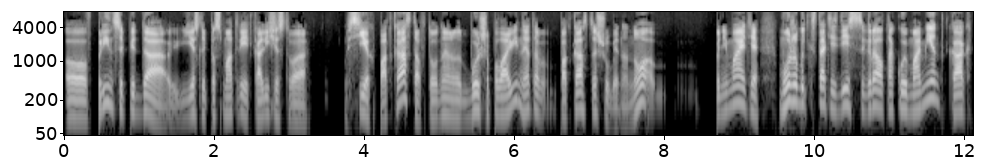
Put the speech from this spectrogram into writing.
В принципе, да, если посмотреть количество всех подкастов, то, наверное, больше половины это подкасты Шубина. Но, понимаете, может быть, кстати, здесь сыграл такой момент, как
